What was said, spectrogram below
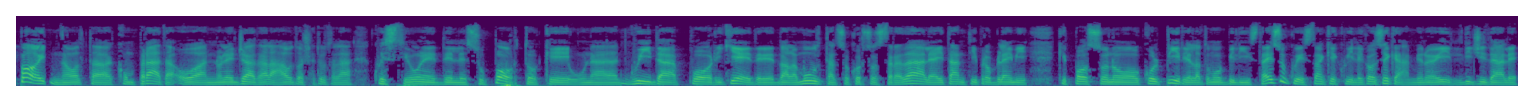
poi una volta comprata o noleggiata l'auto c'è tutta la questione del supporto che una guida può richiedere, dalla multa al soccorso stradale ai tanti problemi che possono colpire l'automobilista e su questo anche qui le cose cambiano e il digitale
